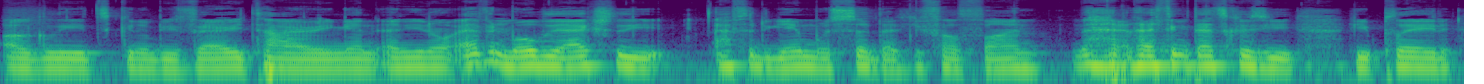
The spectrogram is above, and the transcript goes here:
ugly. It's gonna be very tiring. And and you know, Evan Mobley actually after the game was said that he felt fine, and I think that's because he he played,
